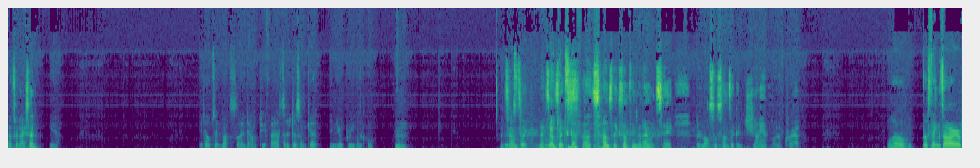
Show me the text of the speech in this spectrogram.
That's what I said? Yeah. It helps it not slide down too fast so it doesn't get in your breathing hole. Hmm. It You're sounds like that sounds like stuff up. sounds like something that I would say, but it also sounds like a giant load of crap. Well, those things are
